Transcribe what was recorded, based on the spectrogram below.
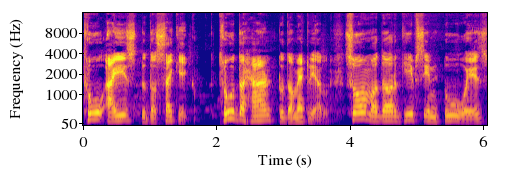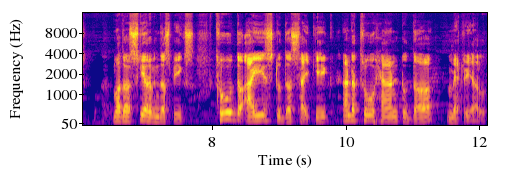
through eyes to the psychic, through the hand to the material. So mother gives in two ways. Mother Sri Aurobindo speaks through the eyes to the psychic and through hand to the material.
